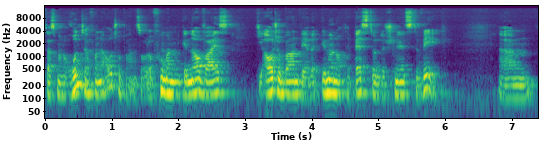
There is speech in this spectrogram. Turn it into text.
dass man runter von der Autobahn soll, obwohl man genau weiß, die Autobahn wäre immer noch der beste und der schnellste Weg. Ähm,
